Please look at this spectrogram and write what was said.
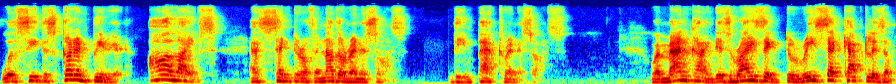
will see this current period, our lives, as center of another renaissance, the impact renaissance, where mankind is rising to reset capitalism,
